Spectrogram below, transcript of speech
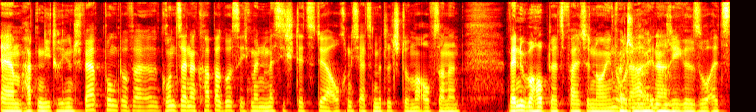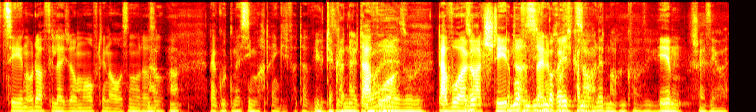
ähm, hat einen niedrigen Schwerpunkt aufgrund seiner Körpergröße. Ich meine, Messi stellst du ja auch nicht als Mittelstürmer auf, sondern wenn überhaupt als falsche Neun Falsche oder Neun, in der ja. Regel so als Zehn oder vielleicht auch mal auf den Außen oder Ja, so. ja. Na gut, Messi macht eigentlich, was er will. Der so. kann halt da, wo er, so, da, wo er also gerade steht, im da ist seine Bereich kann er Position. alles machen quasi. Eben. Scheißegal.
